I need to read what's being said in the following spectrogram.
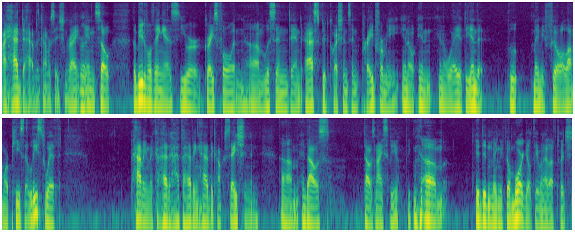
I had to have the conversation, right? Right. And so. The beautiful thing is you were graceful and um, listened and asked good questions and prayed for me, you know, in in a way at the end that made me feel a lot more peace, at least with having the had have, having had the conversation, and um, and that was that was nice of you. Um, it didn't make me feel more guilty when I left, which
